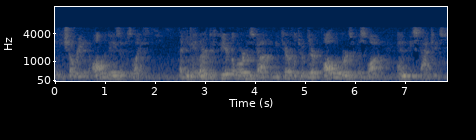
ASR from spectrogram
and he shall read it all the days of his life, that he may learn to fear the Lord his God, and be careful to observe all the words of this law and these statutes.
